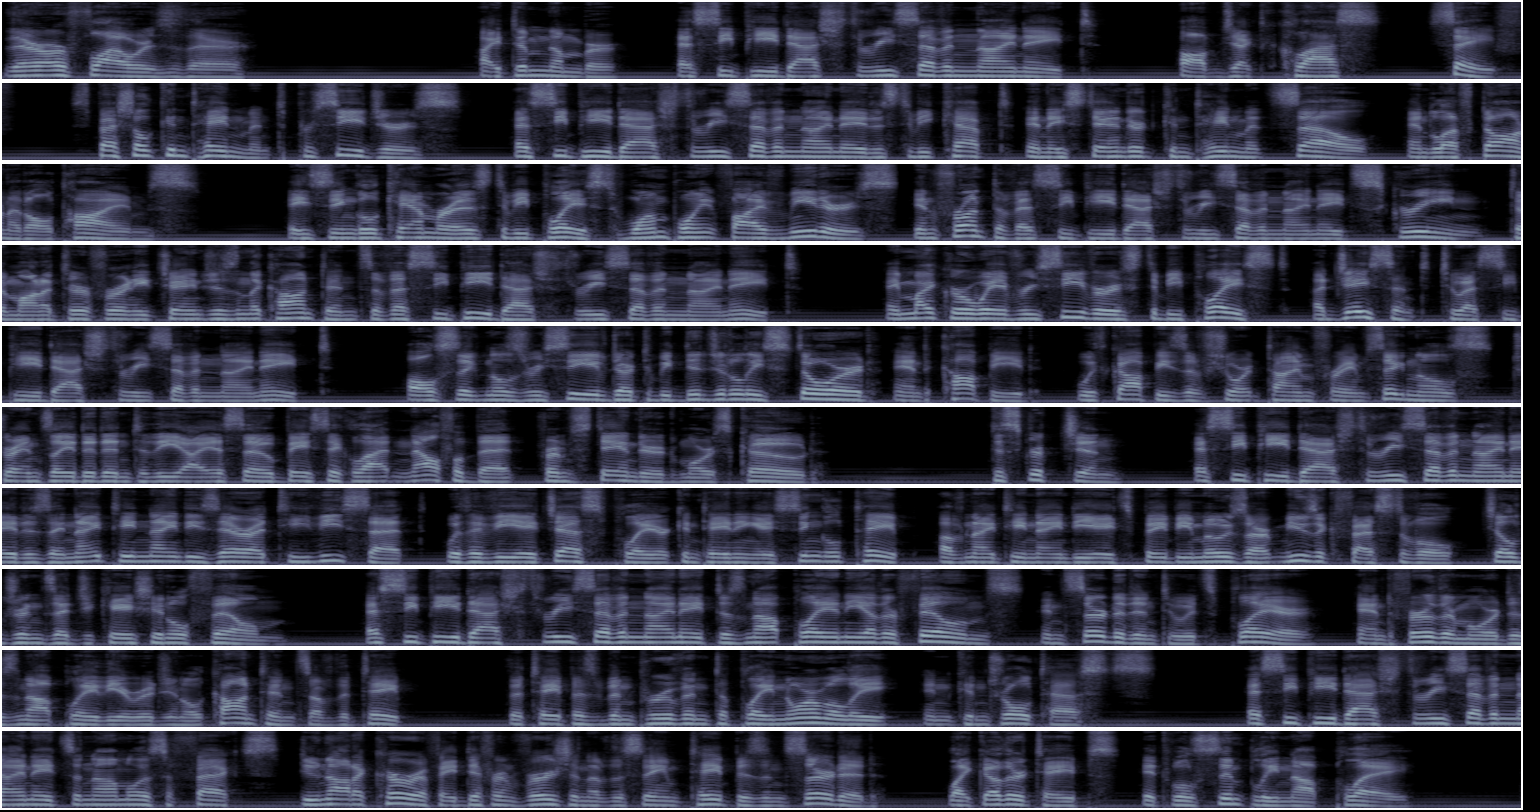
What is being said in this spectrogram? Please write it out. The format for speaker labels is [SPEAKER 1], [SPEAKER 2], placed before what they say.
[SPEAKER 1] There are flowers there. Item number SCP 3798. Object Class Safe. Special Containment Procedures SCP 3798 is to be kept in a standard containment cell and left on at all times. A single camera is to be placed 1.5 meters in front of SCP 3798's screen to monitor for any changes in the contents of SCP 3798. A microwave receiver is to be placed adjacent to SCP 3798. All signals received are to be digitally stored and copied, with copies of short time frame signals translated into the ISO basic Latin alphabet from standard Morse code. Description SCP 3798 is a 1990s era TV set with a VHS player containing a single tape of 1998's Baby Mozart Music Festival children's educational film. SCP 3798 does not play any other films inserted into its player, and furthermore does not play the original contents of the tape. The tape has been proven to play normally in control tests. SCP 3798's anomalous effects do not occur if a different version of the same tape is inserted, like other tapes, it will simply not play.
